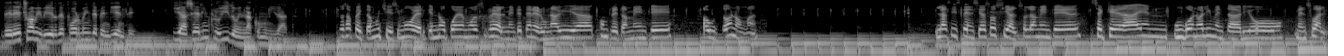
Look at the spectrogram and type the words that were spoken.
Derecho a vivir de forma independiente y a ser incluido en la comunidad. Nos afecta muchísimo ver que no podemos realmente tener una vida completamente autónoma. La asistencia social solamente se queda en un bono alimentario mensual,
